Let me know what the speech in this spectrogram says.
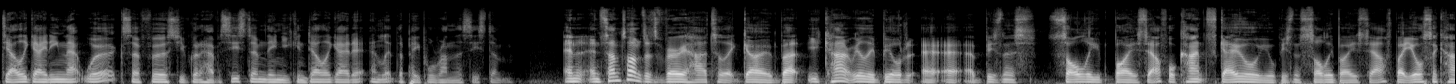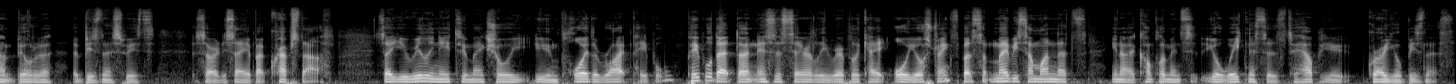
delegating that work. So, first, you've got to have a system, then you can delegate it and let the people run the system. And, and sometimes it's very hard to let go, but you can't really build a, a, business solely by yourself or can't scale your business solely by yourself, but you also can't build a, a business with, sorry to say, but crap staff. So you really need to make sure you employ the right people, people that don't necessarily replicate all your strengths, but some, maybe someone that's you know complements your weaknesses to help you grow your business.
